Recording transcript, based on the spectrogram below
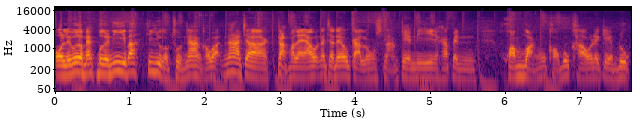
โอลิเวอร์แม็กเบอร์นี่ปะที่อยู่กับศูนย์หน้าของเขาอะน่าจะกลับมาแล้ว น่าจะได้โอกาสลงสนามเกมนี้นะครับเป็นความหวังของพวกเขาในเกมรุก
